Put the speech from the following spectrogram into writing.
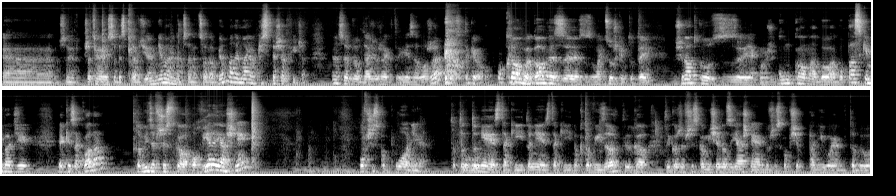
E, je sobie sprawdziłem, nie mają napisane co robią, ale mają jakiś special feature. Ja sobie wyobraził, że jak je założę, to takie okrągłe gogle z, z łańcuszkiem tutaj w środku, z jakąś gumką albo, albo paskiem bardziej. Jak je zakładam, to widzę wszystko o wiele jaśniej, bo wszystko płonie. To, to, to nie jest taki, to nie jest taki noktowizor, tylko, tylko że wszystko mi się rozjaśnia, jakby wszystko się paliło, jakby to było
